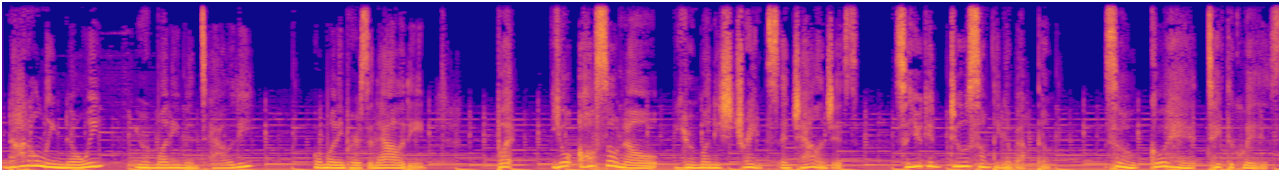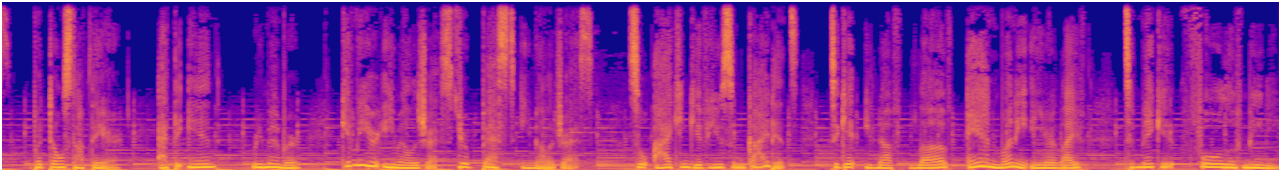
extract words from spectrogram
not only knowing your money mentality or money personality, but you'll also know your money strengths and challenges so you can do something about them. So go ahead, take the quiz, but don't stop there. At the end, remember, give me your email address, your best email address, so I can give you some guidance to get enough love and money in your life to make it full of meaning.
